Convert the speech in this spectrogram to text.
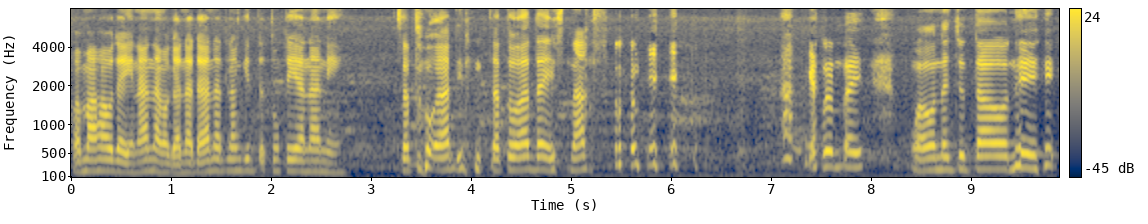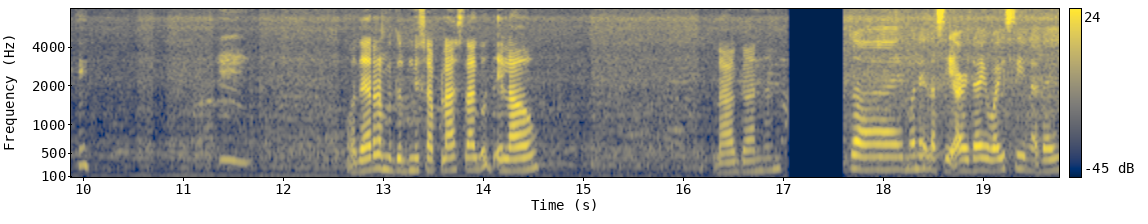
pamahaw day nana magana-danad lang gid atong tiyan nani. Sa tuwa din, sa tuwa day snacks ra ni. Karon day, mao na jud taon ni. o dira magud mi sa plaza gud ilaw. Laganan. Day, mo nila si R day YC na day.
